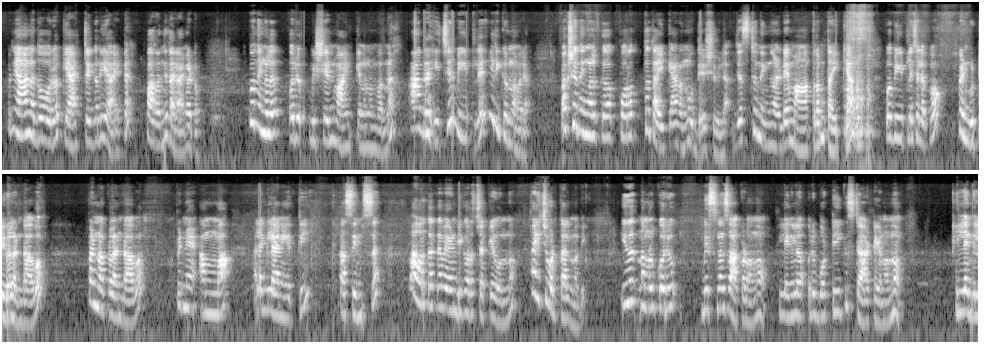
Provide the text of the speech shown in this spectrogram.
അപ്പം ഞാനത് ഓരോ കാറ്റഗറി ആയിട്ട് പറഞ്ഞു തരാം കേട്ടോ. ഇപ്പൊ നിങ്ങൾ ഒരു മിഷൻ വാങ്ങിക്കണം എന്ന് പറഞ്ഞ് ആഗ്രഹിച്ച് വീട്ടിൽ ഇരിക്കുന്നവരാ. പക്ഷെ നിങ്ങൾക്ക് പുറത്ത് തയ്ക്കാനൊന്നും ഉദ്ദേശമില്ല. ജസ്റ്റ് നിങ്ങളുടെ മാത്രം തയ്ക്കാം. ഇപ്പൊ വീട്ടിൽ ചിലപ്പോൾ പെൺകുട്ടികൾ ഉണ്ടാവും പെൺമക്കൾ ഉണ്ടാവും പിന്നെ അമ്മ അല്ലെങ്കിൽ അനിയത്തി കസിൻസ് അവർക്കൊക്കെ വേണ്ടി കുറച്ചൊക്കെ ഒന്ന് തയ്ച്ചു കൊടുത്താൽ മതി. ഇത് നമ്മൾക്കൊരു ബിസിനസ് ആക്കണമെന്നോ ഇല്ലെങ്കിൽ ഒരു ബൊട്ടീക്ക് സ്റ്റാർട്ട് ചെയ്യണമെന്നോ ഇല്ലെങ്കിൽ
